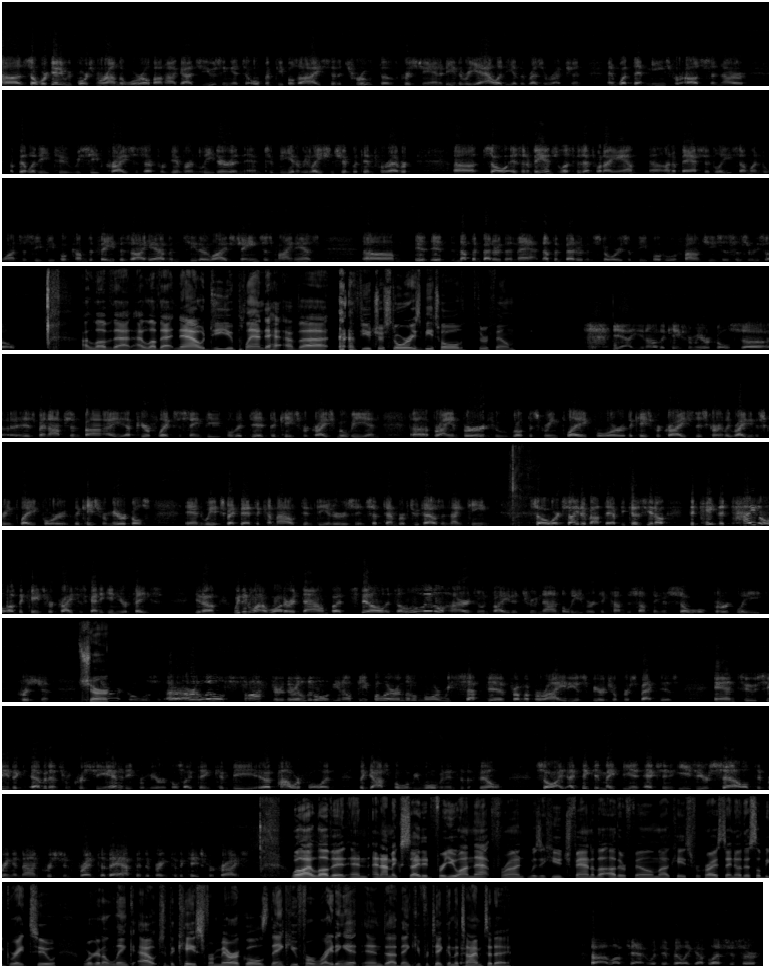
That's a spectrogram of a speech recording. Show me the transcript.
Uh, so we're getting reports from around the world about how God's using it to open people's eyes to the truth of Christianity, the reality of the resurrection, and what that means for us and our ability to receive Christ as our forgiver and leader and, and to be in a relationship with him forever. Uh, so as an evangelist, because that's what I am, uh, unabashedly, someone who wants to see people come to faith as I have and see their lives change as mine has, um, it, it, nothing better than that. Nothing better than stories of people who have found Jesus as a result. I love that. I love that. Now, do you plan to have uh, future stories be told through film? Yeah, you know, the Case for Miracles uh, has been optioned by uh, PureFlix, the same people that did the Case for Christ movie, and uh, Brian Bird, who wrote the screenplay for the Case for Christ, is currently writing the screenplay for the Case for Miracles, and we expect that to come out in theaters in September of 2019. So we're excited about that because you know the ca- the title of the Case for Christ is kind of in your face. You know, we didn't want to water it down, but still, it's a little hard to invite a true non-believer to come to something that's so overtly Christian. Sure. Miracles are, are a little softer. They're a little, you know, people are a little more receptive from a variety of spiritual perspectives. And to see the evidence from Christianity for miracles, I think, can be uh, powerful, and the gospel will be woven into the film. So I, I think it might be an, actually an easier sell to bring a non-Christian friend to that than to bring to the Case for Christ. Well, I love it, and and I'm excited for you on that front. Was a huge fan of the other film, uh, Case for Christ. I know this will be great too. We're gonna link out to the Case for Miracles. Thank you for writing it, and uh, thank you for taking the time today. Uh, I love chatting with you, Billy. God bless you, sir.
